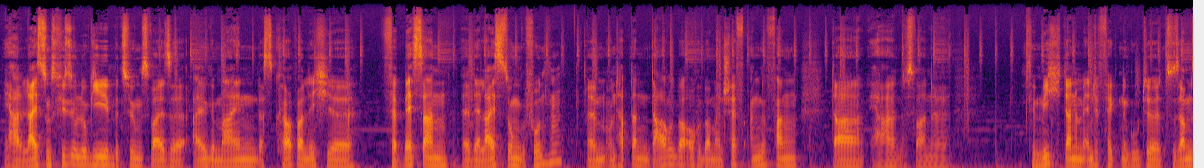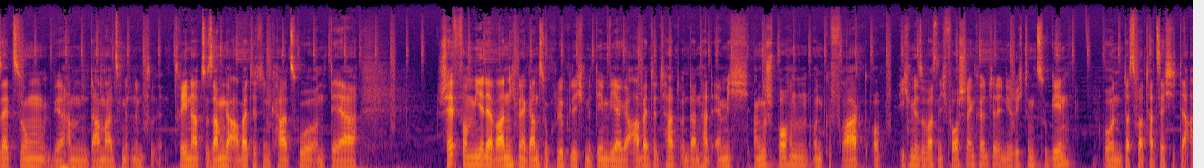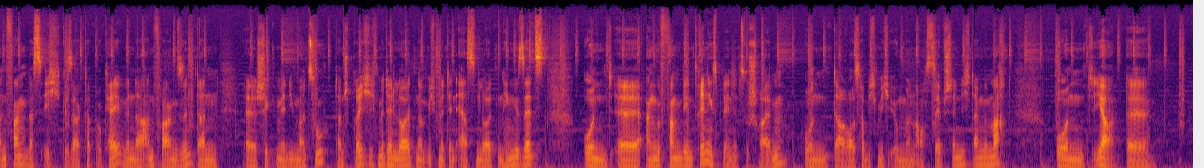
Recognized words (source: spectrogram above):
ja, Leistungsphysiologie beziehungsweise allgemein das körperliche Verbessern äh, der Leistung gefunden. Ähm, und habe dann darüber auch über meinen Chef angefangen, da, ja, das war eine für mich dann im Endeffekt eine gute Zusammensetzung. Wir haben damals mit einem Tra- Trainer zusammengearbeitet in Karlsruhe und der Chef von mir, der war nicht mehr ganz so glücklich mit dem, wie er gearbeitet hat. Und dann hat er mich angesprochen und gefragt, ob ich mir sowas nicht vorstellen könnte, in die Richtung zu gehen. Und das war tatsächlich der Anfang, dass ich gesagt habe, okay, wenn da Anfragen sind, dann äh, schickt mir die mal zu. Dann spreche ich mit den Leuten, habe mich mit den ersten Leuten hingesetzt und äh, angefangen, den Trainingspläne zu schreiben. Und daraus habe ich mich irgendwann auch selbstständig dann gemacht. Und ja, äh,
